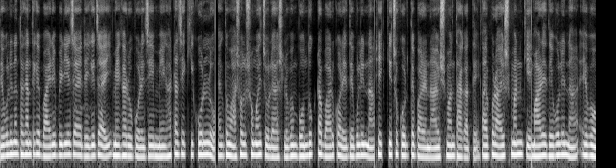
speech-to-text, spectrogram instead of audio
দেবলীনা তো এখান থেকে বাইরে বেরিয়ে যায়, রেগে যায় মেঘার উপরে। যে মেঘাটা যে কি করল, একদম আসল সময় চলে আসলো এবং বন্দুকটা বার করে দেবলীনা ঠিক কিছু করতে পারে না। আয়ুষ্মান থাকাতে। তারপর আয়ুষ্মানকে মারে দেবলীনা এবং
